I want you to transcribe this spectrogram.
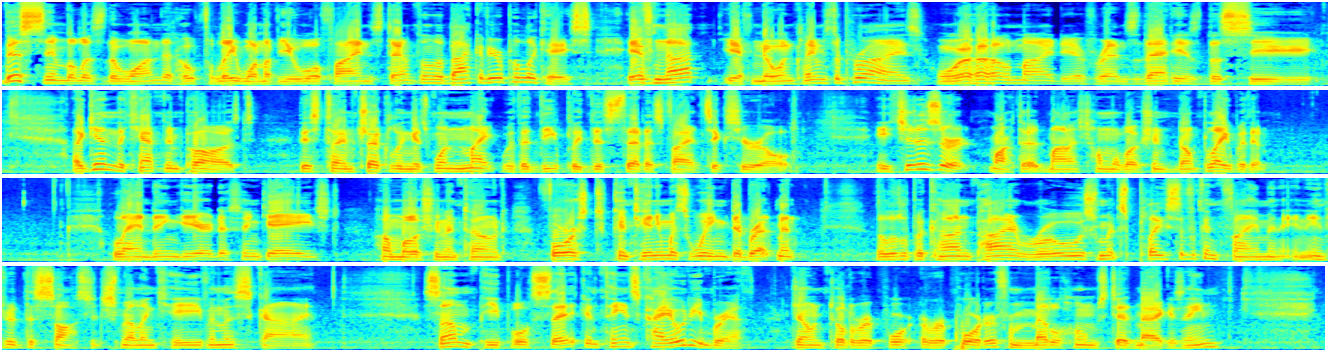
This symbol is the one that hopefully one of you will find stamped on the back of your pillowcase. If not, if no one claims the prize, well, my dear friends, that is the sea. Again the captain paused, this time chuckling as one might with a deeply dissatisfied six-year-old. Eat your dessert, Martha admonished Homolotion. Don't play with it. Landing gear disengaged, Homolotion intoned. Forced continuous wing debrettment. The little pecan pie rose from its place of confinement and entered the sausage-smelling cave in the sky. Some people say it contains coyote breath, Joan told a, report, a, reporter from Metal Homestead magazine.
